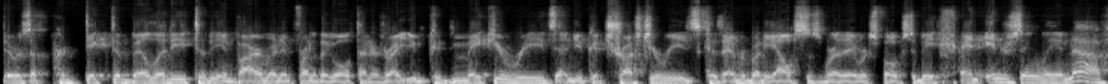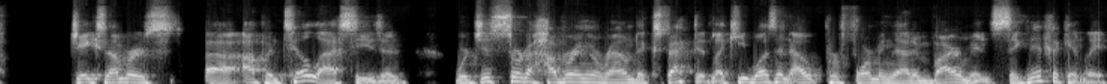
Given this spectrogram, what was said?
there was a predictability to the environment in front of the goaltenders, right? You could make your reads and you could trust your reads because everybody else is where they were supposed to be. And interestingly enough, Jake's numbers uh, up until last season were just sort of hovering around expected. Like he wasn't outperforming that environment significantly.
